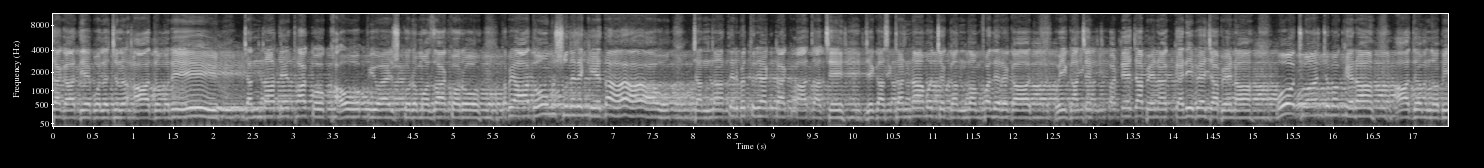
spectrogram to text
জায়গা দিয়ে বলেছিলেন আদম রে জান্নাতে থাকো খাও পিও আয়েশ করো মজা করো তবে আদম শুনে রেখে দাও জান্নাতের ভেতরে একটা গাছ আছে যে গাছটার নাম হচ্ছে গন্ধম ফলের গাছ ওই গাছের নিকটে যাবে না করিবে যাবে না ও জোয়ান যুবকেরা, আদম নবী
